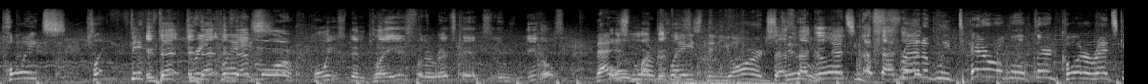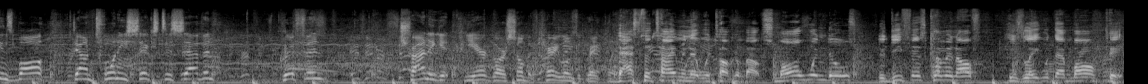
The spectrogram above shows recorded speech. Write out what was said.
points, play, 53 Is that, is that, plays. is that more points than plays for the Redskins and Eagles? That is Oh, my more plays than yards, That's too. not good. That's That's not good. incredibly terrible. Third quarter, Redskins ball down 26 to 7. Griffin trying to get Pierre Garcon, but Cary Williams a great play. That's the timing that we're talking about. Small windows, the defense coming off, he's late with that ball, pick.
